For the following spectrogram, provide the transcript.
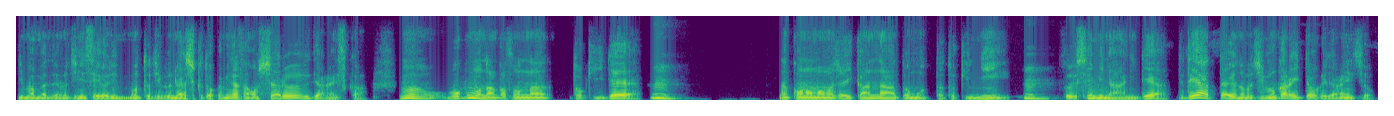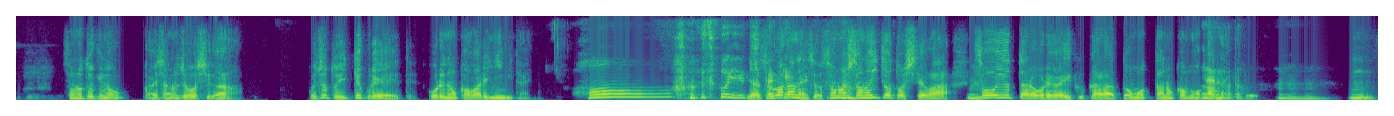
今までの人生よりもっと自分らしくとか皆さんおっしゃるじゃないですか。うん、僕もなんかそんな時で、うん、このままじゃいかんなと思った時に、うん、そういうセミナーに出会って、出会ったいうのも自分から言ったわけじゃないんですよ。その時の会社の上司が、これちょっと言ってくれって、俺の代わりにみたいな。はあ、そういういや、それわかんないですよ。その人の意図としては、うん、そう言ったら俺が行くからと思ったのかもわかんないけど。どうん、うん、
